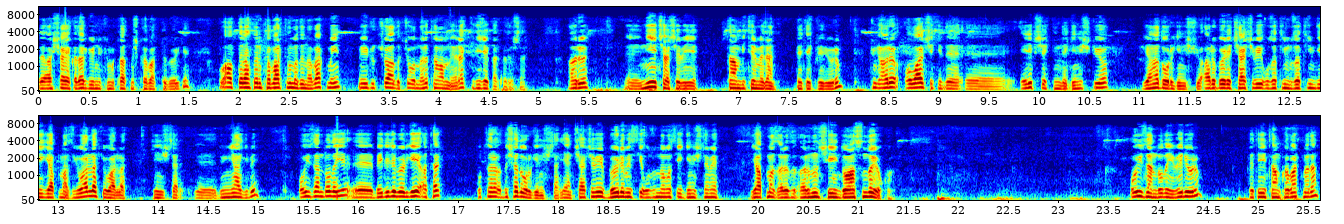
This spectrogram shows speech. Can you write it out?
Ve aşağıya kadar günlük yumurta atmış kabarttı bölge. Bu alt tarafların kabartılmadığına bakmayın. Mevcut çoğaldıkça onları tamamlayarak gidecek arkadaşlar. Arı e, niye çerçeveyi tam bitirmeden petek veriyorum? Çünkü arı oval şekilde e, elip şeklinde genişliyor. Yana doğru genişliyor. Arı böyle çerçeveyi uzatayım uzatayım diye yapmaz. Yuvarlak yuvarlak genişler e, dünya gibi. O yüzden dolayı e, belirli bölgeyi atar. Bu tarafa dışa doğru genişler. Yani çerçeveyi bölmesi, uzunlaması, genişleme yapmaz. Arı, arının şeyin doğasında yok. o. Yüzden dolayı veriyorum. Peteği tam kabartmadan.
